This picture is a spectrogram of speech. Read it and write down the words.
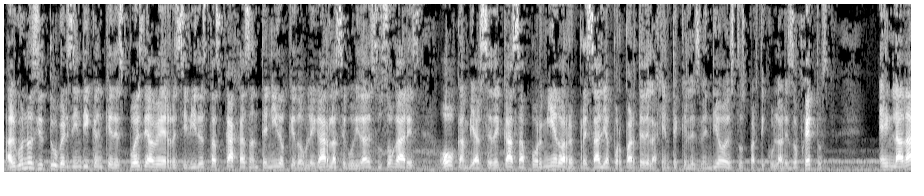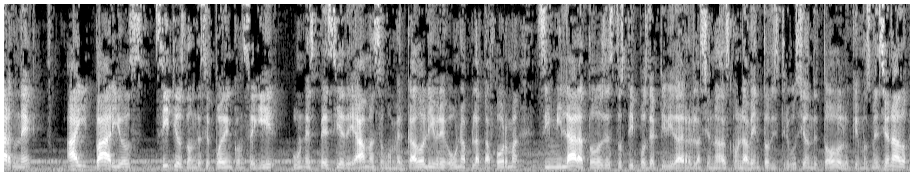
Algunos youtubers indican que después de haber recibido estas cajas han tenido que doblegar la seguridad de sus hogares o cambiarse de casa por miedo a represalia por parte de la gente que les vendió estos particulares objetos. En la Darknet hay varios sitios donde se pueden conseguir una especie de Amazon o Mercado Libre o una plataforma similar a todos estos tipos de actividades relacionadas con la venta o distribución de todo lo que hemos mencionado.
